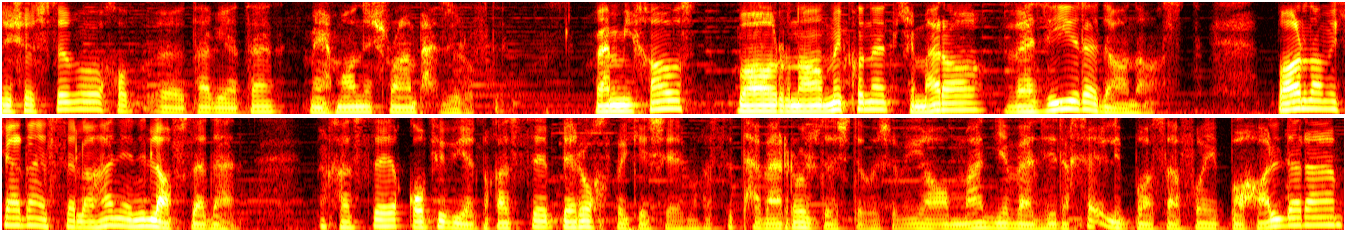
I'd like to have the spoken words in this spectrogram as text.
نشسته و خب طبیعتا مهمانش رو هم پذیرفته. و می‌خواست بارنامه کند که مرا وزیر داناست. بارنامه کردن اصطلاحا یعنی لاف زدن. می‌خواسته قپی بیاد می‌خواسته برخ بکشه می‌خواسته تبرج داشته باشه. یا من یه وزیر خیلی باصفای باحال دارم.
